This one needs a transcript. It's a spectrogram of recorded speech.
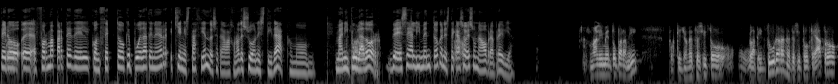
pero eh, forma parte del concepto que pueda tener quien está haciendo ese trabajo, ¿no? De su honestidad como manipulador de ese alimento que en este caso es una obra previa. Es un alimento para mí porque yo necesito la pintura, necesito el teatro,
